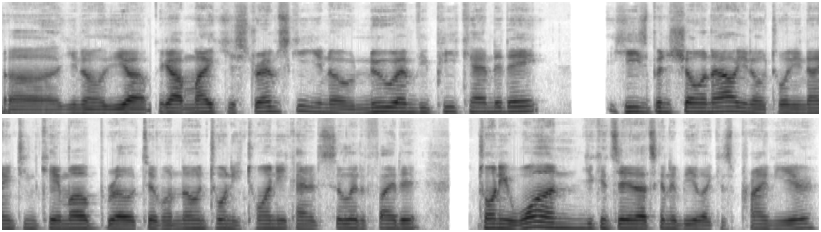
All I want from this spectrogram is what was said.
Uh, you know, you got, you got Mike Yastrzemski, you know, new MVP candidate. He's been showing out. You know, 2019 came up, relative unknown. 2020 kind of solidified it. 21, you can say that's going to be like his prime year.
